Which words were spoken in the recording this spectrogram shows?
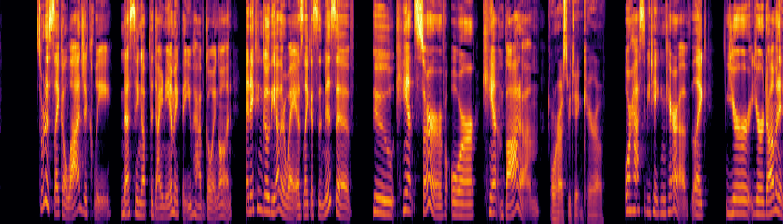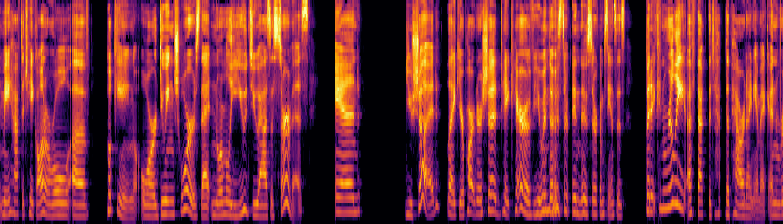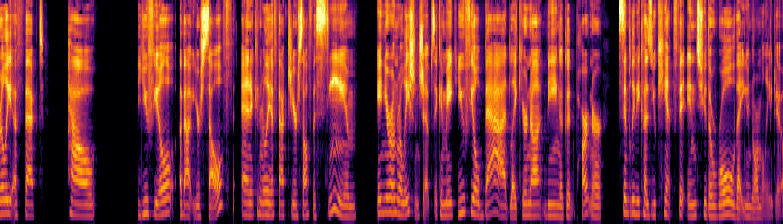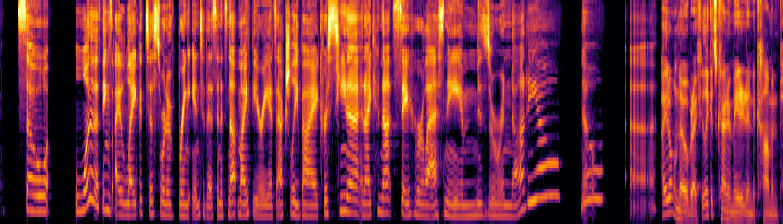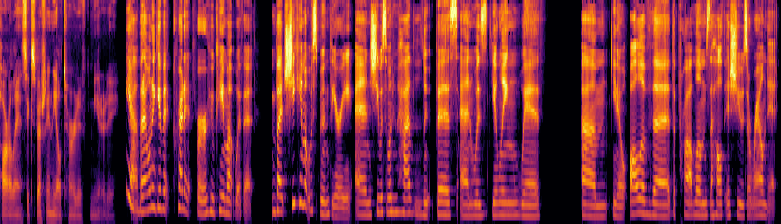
sort of psychologically messing up the dynamic that you have going on. And it can go the other way as like a submissive who can't serve or can't bottom or has to be taken care of or has to be taken care of. Like your your dominant may have to take on a role of cooking or doing chores that normally you do as a service. And you should, like your partner should take care of you in those in those circumstances, but it can really affect the t- the power dynamic and really affect how you feel about yourself and it can really affect your self-esteem in your own relationships. It can make you feel bad like you're not being a good partner simply because you can't fit into the role that you normally do. So, one of the things I like to sort of bring into this, and it's not my theory, it's actually by Christina, and I cannot say her last name, Miserinadio? No? Uh, I don't know, but I feel like it's kind of made it into common parlance, especially in the alternative community. Yeah, but I want to give it credit for who came up with it. But she came up with spoon theory, and she was someone who had lupus and was dealing with um, you know, all of the the problems, the health issues around it.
